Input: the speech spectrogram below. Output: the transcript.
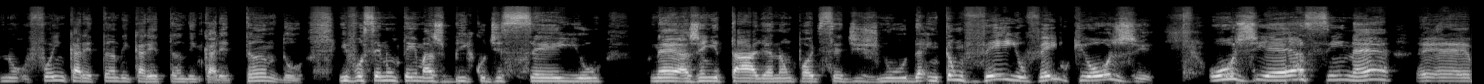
no, foi encaretando, encaretando, encaretando, e você não tem mais bico de seio, né? A genitália não pode ser desnuda. Então veio, veio que hoje, hoje é assim, né? É,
